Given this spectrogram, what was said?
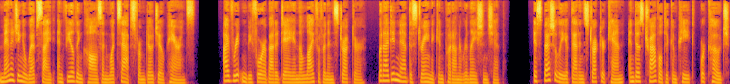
managing a website, and fielding calls and WhatsApps from dojo parents. I've written before about a day in the life of an instructor, but I didn't add the strain it can put on a relationship. Especially if that instructor can and does travel to compete, or coach,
